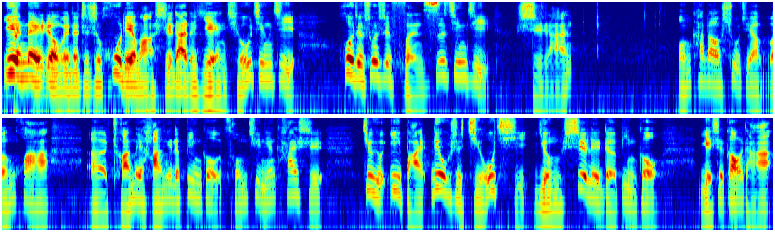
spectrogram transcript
业内认为呢，这是互联网时代的眼球经济，或者说是粉丝经济使然。我们看到数据啊，文化呃传媒行业的并购从去年开始就有一百六十九起，影视类的并购也是高达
